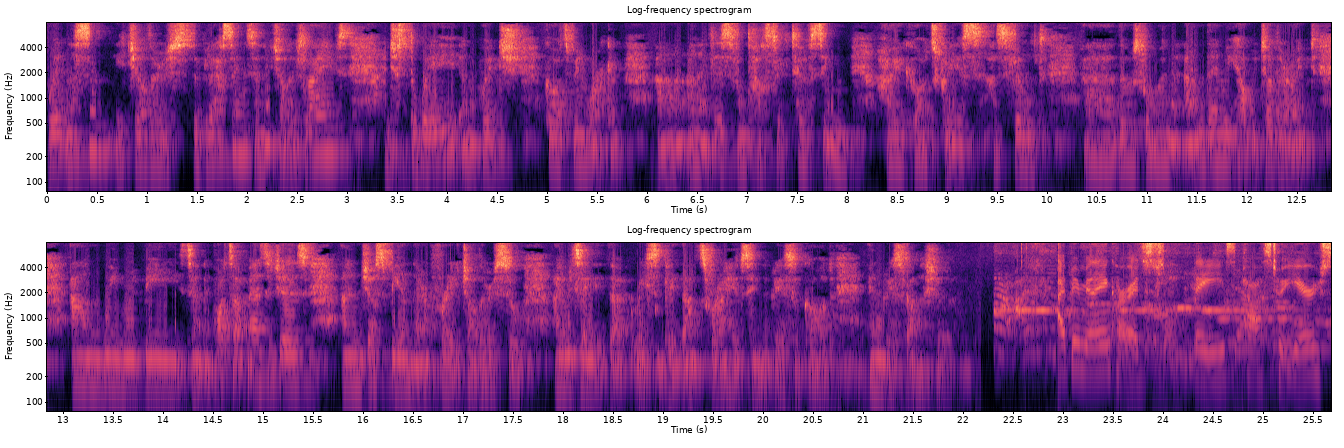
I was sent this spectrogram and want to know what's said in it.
witnessing each other's the blessings in each other's lives and just the way in which God's been working. Uh, and it is fantastic to have seen how God's grace has filled uh, those women. And then we help each other out, and we would be sending WhatsApp messages and just being there for each other. So I would say that recently that's where I have seen the grace of God in Grace Fellowship. I've been really encouraged these past two years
